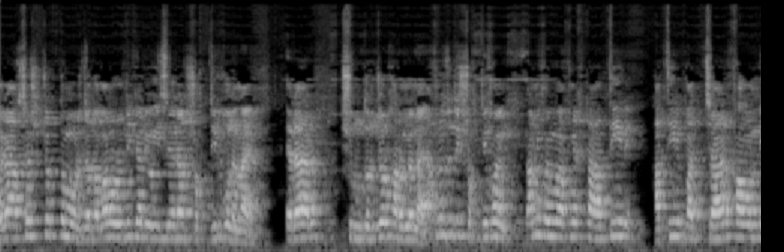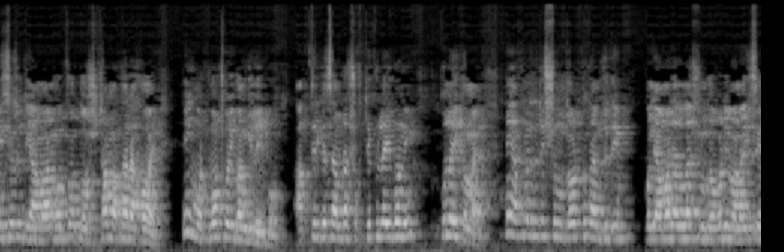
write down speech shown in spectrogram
এরা শ্রেষ্ঠত্ব মর্যাদা বানোর অধিকারী হইছে, এরার শক্তির বলে নাই, এরার সৌন্দর্যর কারণে নাই। আপনি যদি শক্তি হন, তা আমি কইম, আপনি একটা হাতির হাতির বাচ্চার ফাওয়ার নিচে যদি আমার মতো দশটা মাথা রাখা হয়, এই মোটমোট করে ভাঙ্গি লইব। আত্মীর কাছে আমরা শক্তি খুলাইব নি? খুলাই তো নাই। এই, আপনি যদি সুন্দর তো কান যদি বলে আমার আল্লাহ সুন্দর করে বানাইছে,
